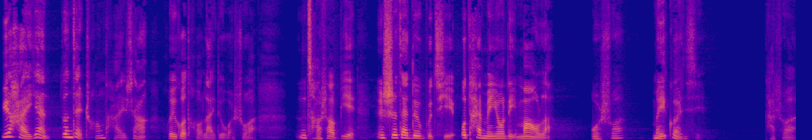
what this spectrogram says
于海燕蹲在窗台上，回过头来对我说：“曹少弼，实在对不起，我太没有礼貌了。”我说没关系，他说：“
